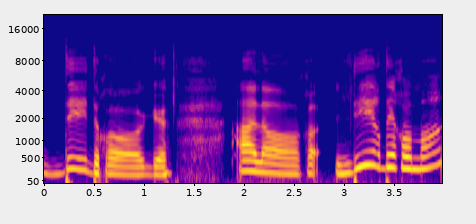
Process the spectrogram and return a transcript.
des drogues. Alors, lire des romans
